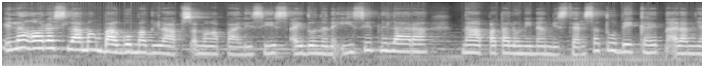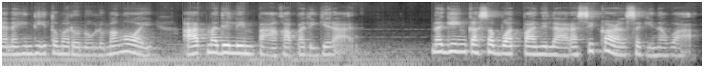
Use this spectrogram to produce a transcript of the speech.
Ilang oras lamang bago mag-lapse ang mga policies ay doon na naisip ni Lara na patalunin ang mister sa tubig kahit na alam niya na hindi ito marunong lumangoy at madilim pa ang kapaligiran. Naging kasabwat pa ni Lara si Carl sa ginawa.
